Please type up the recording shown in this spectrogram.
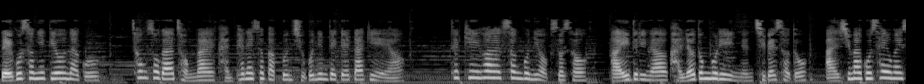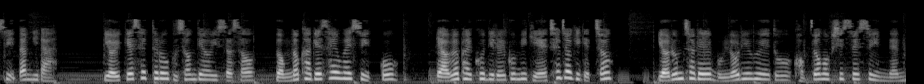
내구성이 뛰어나고 청소가 정말 간편해서 바쁜 주부님들께 딱이에요. 특히 화학 성분이 없어서 아이들이나 반려동물이 있는 집에서도 안심하고 사용할 수 있답니다. 10개 세트로 구성되어 있어서 넉넉하게 사용할 수 있고 야외 발코니를 꾸미기에 최적이겠죠? 여름철에 물놀이 후에도 걱정 없이 쓸 수 있는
